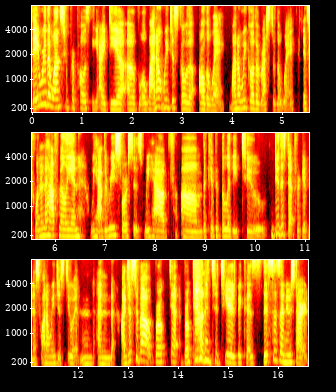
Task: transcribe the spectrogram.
They were the ones who proposed the idea of, well, why don't we just go the, all the way? Why don't we go the rest of the way? It's one and a half million. We have the resources. We have um, the capability to do this debt forgiveness. Why don't we just do it? And and I just about broke de- broke down into tears because this is a new start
